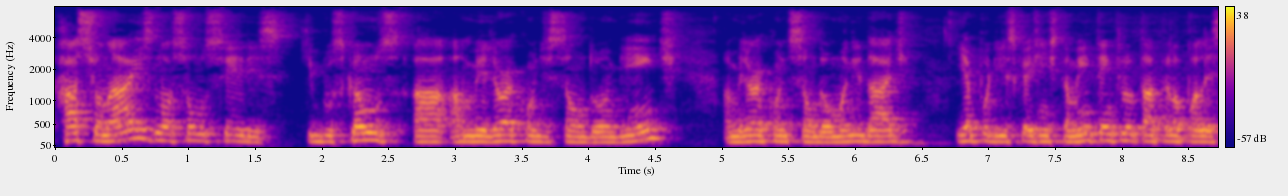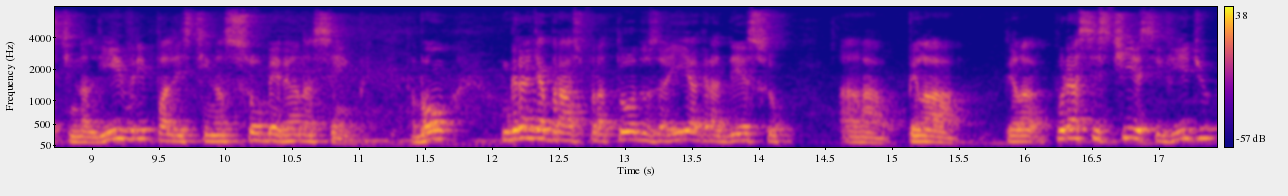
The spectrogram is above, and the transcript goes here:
racionais, nós somos seres que buscamos a, a melhor condição do ambiente, a melhor condição da humanidade, e é por isso que a gente também tem que lutar pela Palestina livre, Palestina soberana sempre, tá bom? Um grande abraço para todos aí, agradeço uh, pela, pela, por assistir esse vídeo,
